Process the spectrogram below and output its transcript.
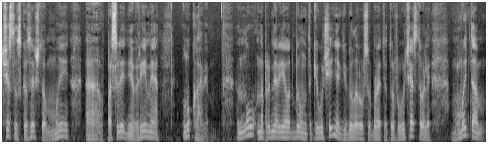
честно сказать, что мы э, в последнее время лукавим. Ну, например, я вот был на таких учениях, где белорусы, братья тоже участвовали. Мы там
